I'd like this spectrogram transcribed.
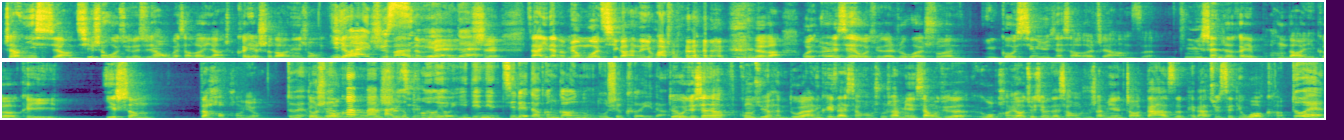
只要你想，其实我觉得就像我跟小乐一样，可以收到那种意料之之外的美。对是，咱俩一点都没有默契。刚才那句话说的，对吧？我而且我觉得，如果说你够幸运，像小乐这样子，你甚至可以碰到一个可以一生的好朋友。对，都是有可能慢慢把这个朋友有一点点积累到更高的浓度是可以的。对，我觉得现在工具很多呀，你可以在小红书上面，像我觉得我朋友就喜欢在小红书上面找搭子陪他去 City Walk。对，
